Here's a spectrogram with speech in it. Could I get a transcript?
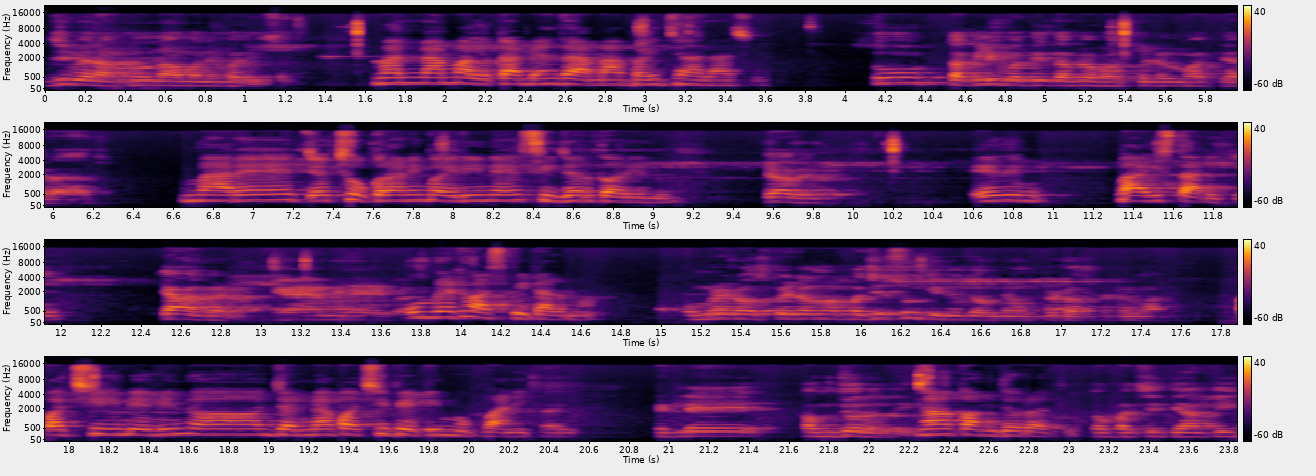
ji બેન આપનું નામ અને પરિચય. મારું નામ અલકાબેન રામાભાઈ ઝાલા છે. શું તકલીફ હતી તમે હોસ્પિટલમાં અત્યારે આવ્યા છો? મારે છોકરાની બૈરીને સીઝર કરેલું. ક્યારે? એ બાવીસ તારીખે. ક્યાં આગળ? ઉમરેઠ હોસ્પિટલમાં. ઉમરેઠ હોસ્પિટલમાં પછી શું કીધું તમને ઉમરેઠ હોસ્પિટલમાં? પછી બેબીને જન્મ્યા પછી પેટી મૂકવાની કહી એટલે કમજોર હતી? હા કમજોર હતી. તો પછી ત્યાંથી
